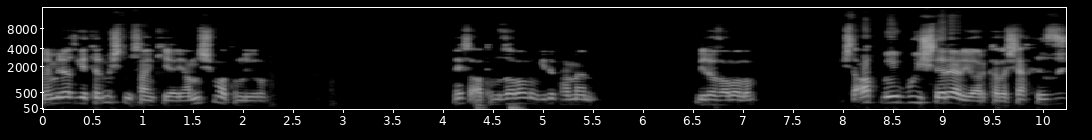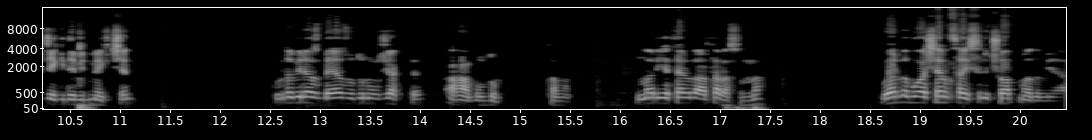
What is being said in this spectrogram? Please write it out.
Ben biraz getirmiştim sanki ya. Yanlış mı hatırlıyorum? Neyse atımızı alalım. Gidip hemen biraz alalım. İşte at böyle bu işleri arıyor arkadaşlar. Hızlıca gidebilmek için. Burada biraz beyaz odun olacaktı. Aha buldum. Tamam. Bunlar yeter de artar aslında. Bu arada bu aşarın sayısını çoğaltmadım ya.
